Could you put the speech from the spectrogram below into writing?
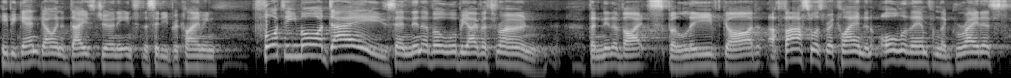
he began going a day's journey into the city, proclaiming, 40 more days and Nineveh will be overthrown. The Ninevites believed God. A fast was proclaimed, and all of them, from the greatest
